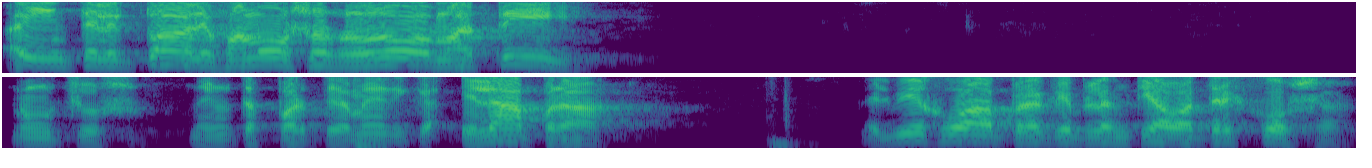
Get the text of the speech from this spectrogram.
Hay intelectuales famosos, Rodó, Martí, muchos en otras partes de América. El APRA, el viejo APRA que planteaba tres cosas.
